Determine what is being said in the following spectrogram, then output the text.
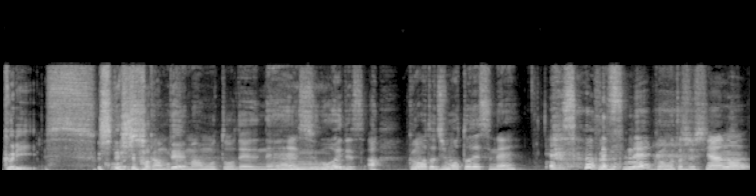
くりすしてしまって。かも熊本でね、うん。すごいです。あ熊本地元ですね。そうですね。熊本出身あの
